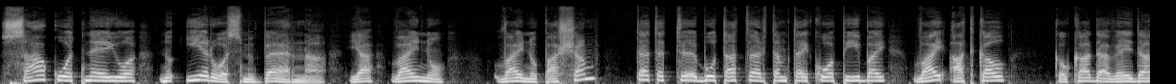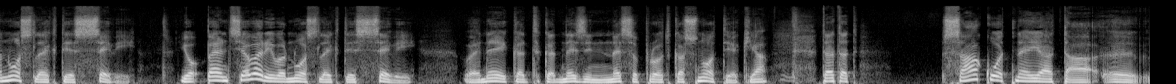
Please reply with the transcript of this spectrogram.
sākotnējo nu, ierosmi bērnā, ja, vai, nu, vai nu pašam tātad e, būt atvērtam tai kopībai, vai atkal kaut kādā veidā noslēgties sevī. Jo bērns jau arī var noslēgties sevī vai ne, kad, kad nezinu, nesaprot, kas notiek. Ja? Tātad sākotnējā tā uh,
